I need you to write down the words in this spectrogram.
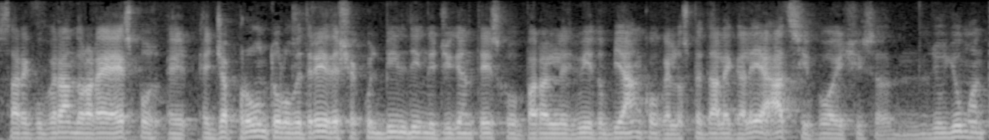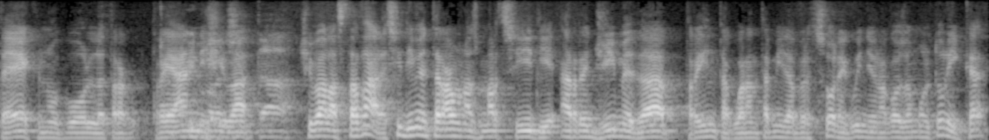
sta recuperando l'area Expo, è, è, già pronto, lo vedrete, c'è quel building gigantesco parallelepipedo bianco che è l'ospedale Galeazzi, poi ci sarà Human Technopol, tra tre anni ci va, ci va, la statale, si diventerà una smart city a regime da 30-40 mila persone, quindi una cosa molto ricca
